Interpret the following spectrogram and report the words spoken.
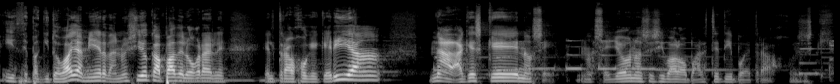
Y dice, Paquito, vaya mierda, no he sido capaz de lograr el, trabajo que quería. Nada, que es que no sé. No sé, yo no sé si valgo para este tipo de trabajo. Es que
